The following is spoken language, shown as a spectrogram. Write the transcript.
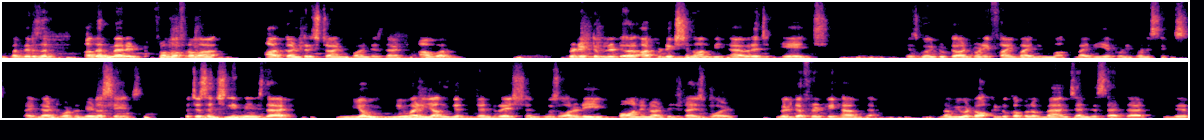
But there is a other merit from a, from a our country's standpoint is that our predictability or our prediction on the average age is going to turn 25 by the by the year 2026 right? That's what the data says which essentially means that new, new and young generation who's already born in our digitized world will definitely have that. Now we were talking to a couple of banks and they said that their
